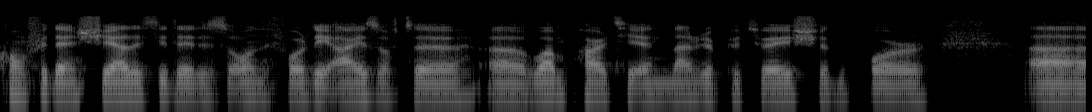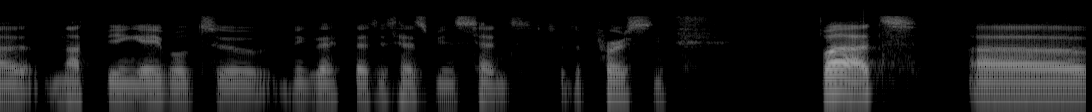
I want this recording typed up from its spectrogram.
confidentiality that is only for the eyes of the uh, one party, and non-reputation for uh, not being able to neglect that it has been sent to the person. But uh,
